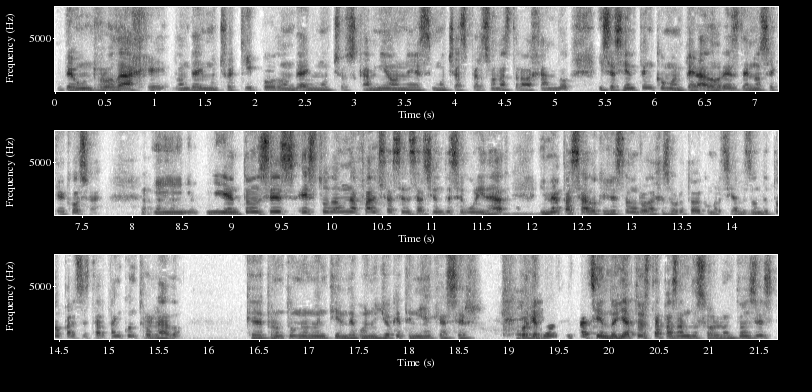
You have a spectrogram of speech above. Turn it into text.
de un rodaje donde hay mucho equipo, donde hay muchos camiones, muchas personas trabajando y se sienten como emperadores de no sé qué cosa. Y, entonces esto da una falsa sensación de seguridad y me ha pasado que yo he estado en rodajes, sobre todo de comerciales, donde todo parece estar tan controlado que de pronto uno no entiende, bueno, ¿yo qué tenía que hacer? Porque todo se está haciendo, ya todo está pasando solo. Entonces,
